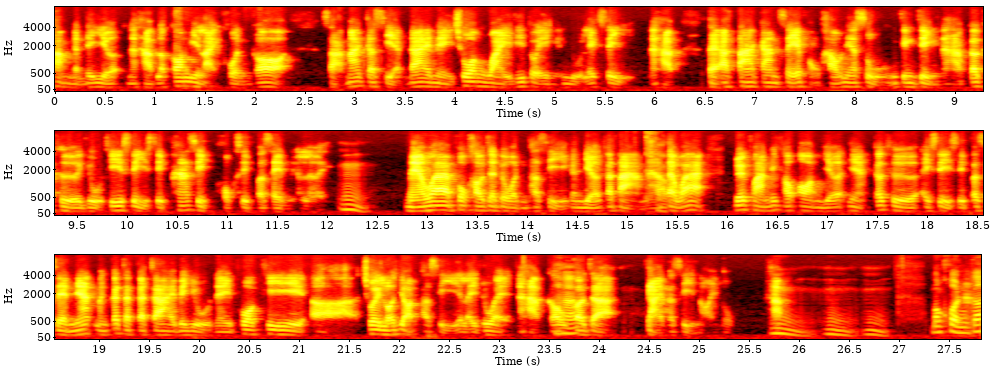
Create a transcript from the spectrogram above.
ทำกันได้เยอะนะครับ แล้วก็มีหลายคนก็สามารถเกษียณได้ในช่วงวัยที่ตัวเองยังอยู่เลขสี่นะครับแต่อัตราการเซฟของเขาเนี่ยสูงจริง ๆนะครับ ก็คืออยู่ที่40 50 60เปอร์เซ็นต์กันเลยอืมแม้ว่าพวกเขาจะโดนภาษีกันเยอะก็ตามครันะบแต่ว่าด้วยความที่เขาออมเยอะเนี่ยก็คือไอ้สี่สิบเปอร์เซ็นเนี้ยมันก็จะกระจายไปอยู่ในพวกที่เอ่อช่วยลดหย่อนภาษีอะไรด้วยนะครับเขาก็จะจ่ายภาษีน้อยลง ครับอืมอืมอืมบางคนก็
